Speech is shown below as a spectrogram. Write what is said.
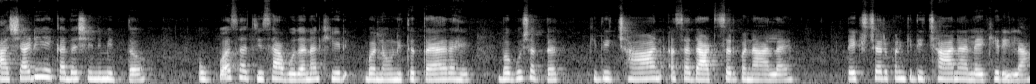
आषाढी एकादशीनिमित्त उपवासाची साबुदाणा खीर बनवून इथं तयार आहे. बघू शकतात किती छान असा दाटसरपणा आला आहे टेक्स्चर पण किती छान आलं आहे खिरीला.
